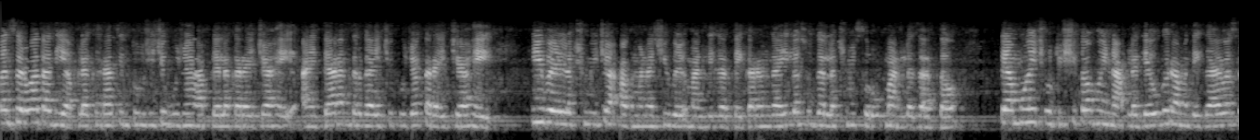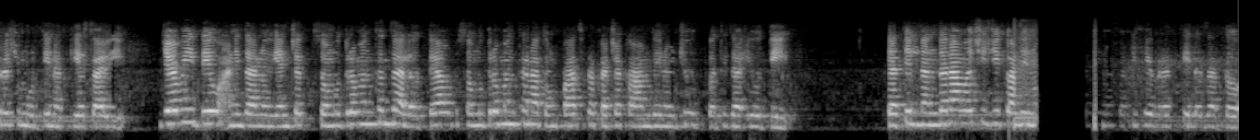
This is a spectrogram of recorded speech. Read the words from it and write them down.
पण सर्वात आधी आपल्या घरातील तुळशीचे पूजन आपल्याला करायचे आहे आणि त्यानंतर गायीची पूजा करायची आहे. ही वेळ लक्ष्मीच्या आगमनाची वेळ मानली जाते. कारण गायीला सुद्धा लक्ष्मी स्वरूप मानलं जातं. त्यामुळे छोटीशी का होईना आपल्या देवघरामध्ये गाय वासराची मूर्ती नक्की असावी. ज्यावेळी देव आणि दानव यांच्यात समुद्रमंथन झालं त्या समुद्रमंथनातून पाच प्रकारच्या कामधेनूंची उत्पत्ती झाली होती. त्यातील नंद नावाची जी कामधेनूसाठी हे व्रत केलं जातं.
